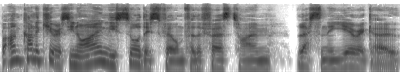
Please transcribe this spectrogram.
But I'm kind of curious, you know, I only saw this film for the first time less than a year ago.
